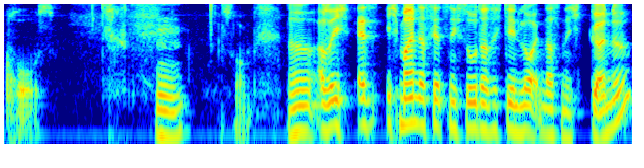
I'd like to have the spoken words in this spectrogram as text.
groß. Mhm. So, ne? Also ich, es, ich meine das jetzt nicht so, dass ich den Leuten das nicht gönne,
